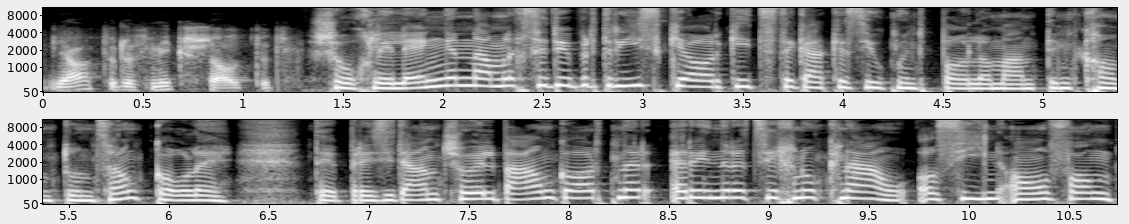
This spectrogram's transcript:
ja, du das mitgestaltet. Schon ein bisschen länger, nämlich seit über 30 Jahren gibt es dagegen das Jugendparlament im Kanton St. Gallen. Der Präsident Joel Baumgartner erinnert sich noch genau an seinen Anfang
